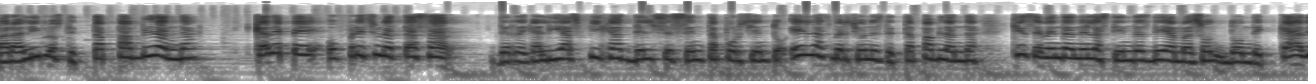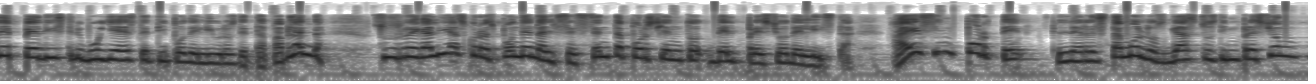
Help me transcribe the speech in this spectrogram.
para libros de tapa blanda, KDP ofrece una tasa de regalías fijas del 60% en las versiones de tapa blanda que se vendan en las tiendas de Amazon donde KDP distribuye este tipo de libros de tapa blanda. Sus regalías corresponden al 60% del precio de lista. A ese importe le restamos los gastos de impresión,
